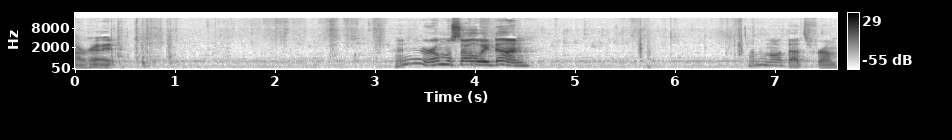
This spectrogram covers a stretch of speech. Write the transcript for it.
All right. Hey, we're almost all the way done. I don't know what that's from.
